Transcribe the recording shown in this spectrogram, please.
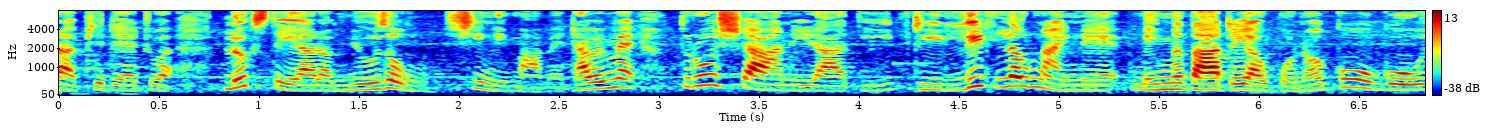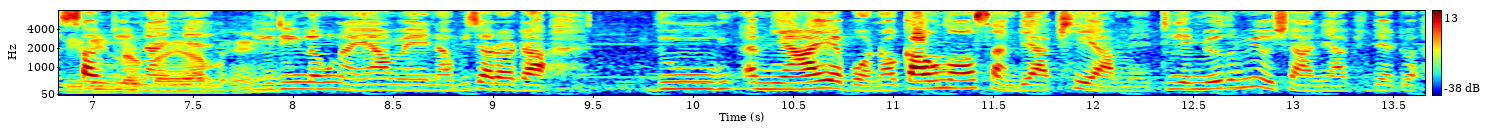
တာဖြစ်တဲ့အတွက် looks တွေကတော့မျိုးစုံရှိနေမှာပဲဒါပေမဲ့သူတို့ရှာနေတာဒီဒီ lead လောက်နိုင်တဲ့မိန်းမသားတစ်ယောက်ပေါ့နော်ကိုယ့်ကိုယ်ကိုစောက်တည်နိုင်တဲ့ leading လုပ်နိုင်ရမယ်နောက်ပြီးကြတော့ဒါသူအများရဲ့ပေါ့နော်ကောင်းသောစံပြဖြစ်ရမယ်ဒီအမျိုးသမီးကိုရှာနေတာဖြစ်တဲ့အတွက်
